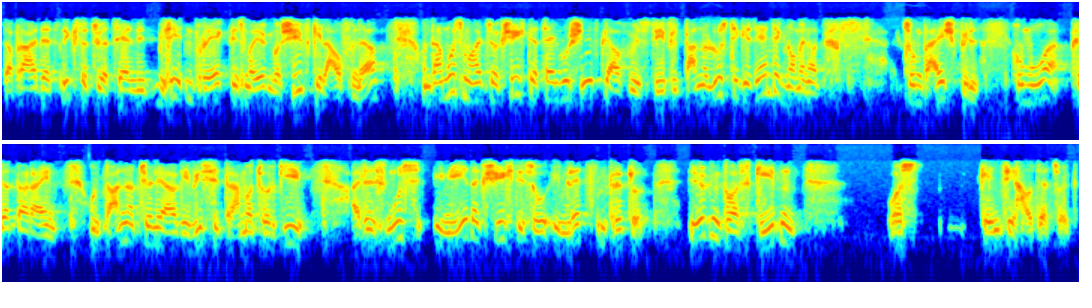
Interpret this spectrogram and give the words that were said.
da brauche ich jetzt nichts dazu erzählen. In jedem Projekt ist mal irgendwas schiefgelaufen, ja. Und da muss man halt so eine Geschichte erzählen, wo schiefgelaufen ist, die dann ein lustiges Ende genommen hat. Zum Beispiel Humor gehört da rein und dann natürlich auch eine gewisse Dramaturgie. Also es muss in jeder Geschichte so im letzten Drittel irgendwas geben, was Gänsehaut erzeugt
